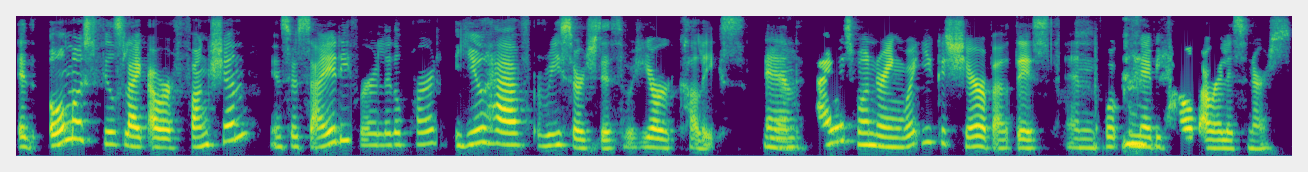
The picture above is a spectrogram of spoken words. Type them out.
it almost feels like our function in society for a little part. You have researched this with your colleagues. And yeah. I was wondering what you could share about this and what could maybe help our listeners.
